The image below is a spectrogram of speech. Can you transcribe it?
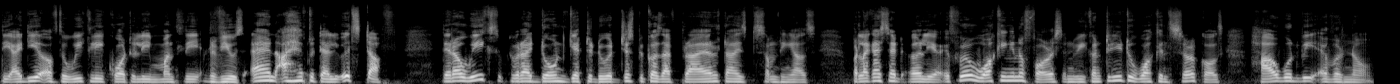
the idea of the weekly, quarterly, monthly reviews. And I have to tell you, it's tough. There are weeks where I don't get to do it just because I've prioritized something else. But like I said earlier, if we're walking in a forest and we continue to walk in circles, how would we ever know?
